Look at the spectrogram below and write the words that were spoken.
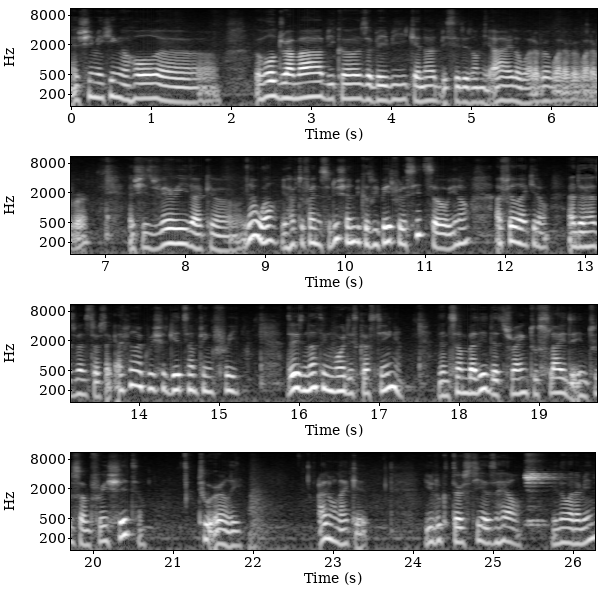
And she making a whole uh, a whole drama because a baby cannot be seated on the aisle or whatever, whatever, whatever. And she's very like, uh, yeah, well, you have to find a solution because we paid for the seat, so you know. I feel like you know. And the husband starts like, I feel like we should get something free there is nothing more disgusting than somebody that's trying to slide into some free shit too early. I don't like it. You look thirsty as hell. You know what I mean?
